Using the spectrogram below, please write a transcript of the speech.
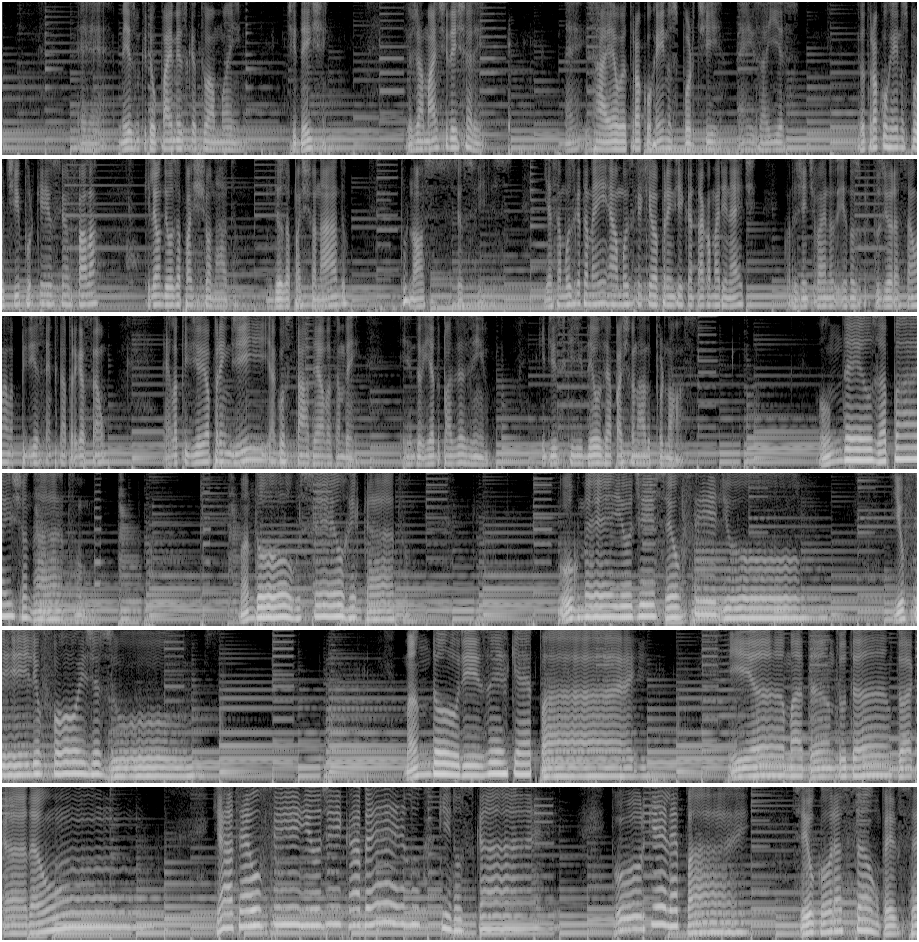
É, mesmo que teu pai, mesmo que a tua mãe te deixem, eu jamais te deixarei. Né? Israel, eu troco reinos por ti, né? Isaías. Eu troco reinos por ti porque o Senhor fala que Ele é um Deus apaixonado, um Deus apaixonado por nós, seus filhos. E essa música também é uma música que eu aprendi a cantar com a Marinette. Quando a gente vai nos grupos de oração, ela pedia sempre na pregação. Ela pedia e eu aprendi a gostar dela também. E, do, e é do Pazezinho, que diz que Deus é apaixonado por nós. Um Deus apaixonado mandou o seu recado por meio de seu filho, e o filho foi Jesus. Mandou dizer que é pai e ama tanto, tanto a cada um, que até o fio de cabelo que nos cai, porque Ele é Pai, seu coração percebe.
